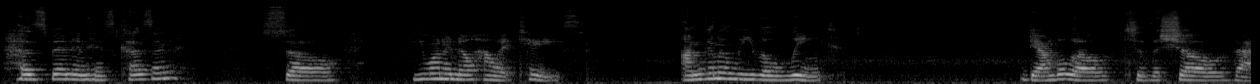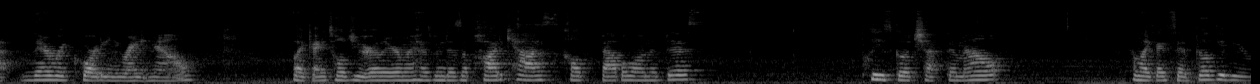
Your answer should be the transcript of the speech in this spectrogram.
husband and his cousin. So if you want to know how it tastes, I'm going to leave a link down below to the show that they're recording right now. Like I told you earlier, my husband does a podcast called Babylon Abyss please go check them out. And like I said, they'll give you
